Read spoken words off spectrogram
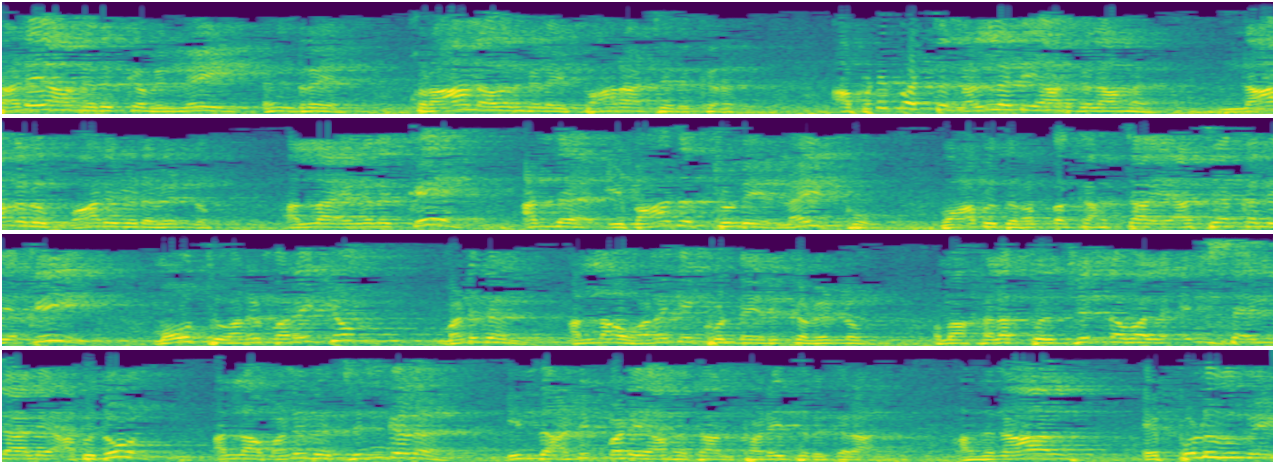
தடையாக இருக்கவில்லை என்று குரான் அவர்களை பாராட்டி இருக்கிறது அப்படிப்பட்ட நல்லடியார்களாக நாங்களும் மாறிவிட வேண்டும். அல்லாஹ் எங்களுக்கு அந்த இபாதத்துடைய லைஃப் வாபுது ரொம்ப அத்தா யாச்சக்கல் யகி மௌத்து வரும் வரைக்கும் மனிதன் அல்லாஹ் வணங்கிக் கொண்டே இருக்க வேண்டும். உமா கலத்துல் ஜின்னவல் இன்ச இல்லாலே அபுதூன் அல்லாஹ் மனித ஜின்களை இந்த அடிப்படையாக தான் படைத்திருக்கிறார். அதனால் எப்பொழுதுமே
